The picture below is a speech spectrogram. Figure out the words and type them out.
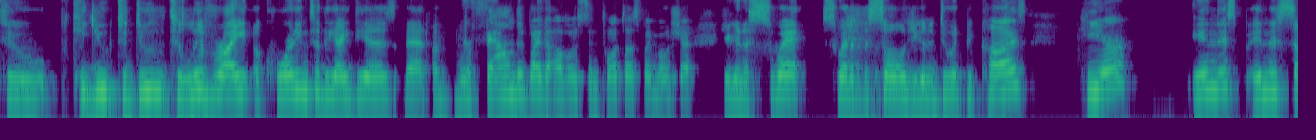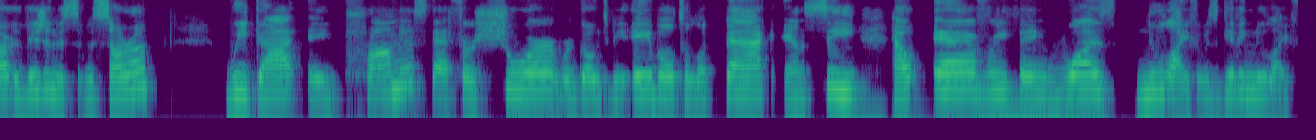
to you to do to live right according to the ideas that were founded by the avos and taught us by moshe. You're going to sweat sweat of the soul. You're going to do it because here in this in this vision, this with Sarah, we got a promise that for sure we're going to be able to look back and see how everything was new life. It was giving new life.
